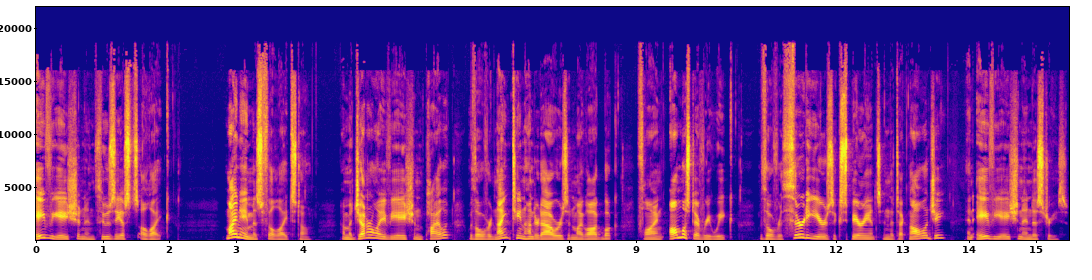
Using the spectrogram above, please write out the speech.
aviation enthusiasts alike. My name is Phil Lightstone. I'm a general aviation pilot with over 1,900 hours in my logbook, flying almost every week with over 30 years' experience in the technology and aviation industries.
